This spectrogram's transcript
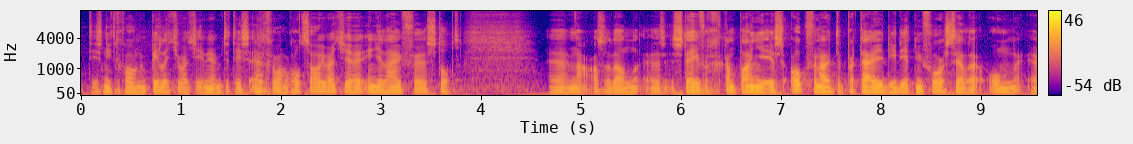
het is niet gewoon een pilletje wat je inneemt. Het is echt gewoon rotzooi wat je in je lijf stopt. Uh, nou, als er dan een stevige campagne is, ook vanuit de partijen die dit nu voorstellen, om uh,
